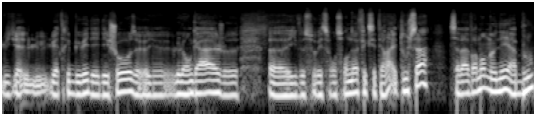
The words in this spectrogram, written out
lui, attribuer des, choses, euh, le langage, euh, il veut sauver son, son œuf, etc. Et tout ça, ça va vraiment mener à Blue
